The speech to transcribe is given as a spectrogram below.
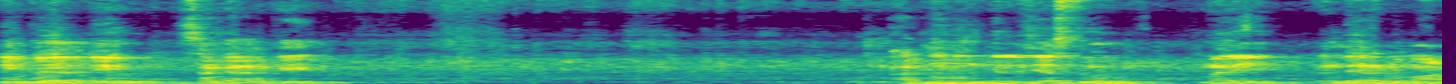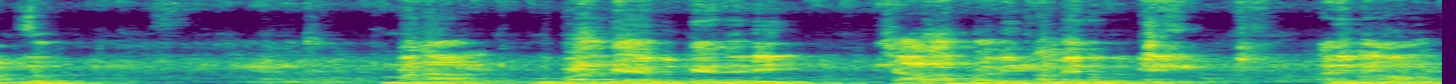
డిపిఆర్టీ సంఘానికి అభినందనలు తెలియజేస్తూ మరి రెండే రెండు మాటలు. మన ఉపాధ్యాయ వృత్తి అనేది చాలా పవిత్రమైన వృత్తి. అది మనం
